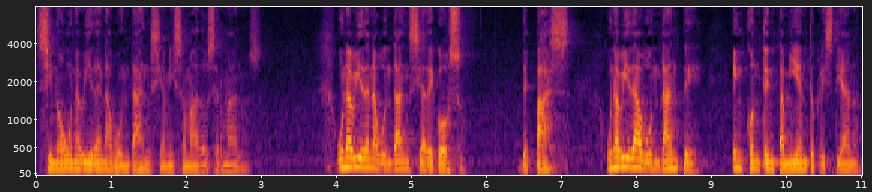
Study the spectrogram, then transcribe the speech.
sino una vida en abundancia, mis amados hermanos. Una vida en abundancia de gozo, de paz, una vida abundante en contentamiento cristiano,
